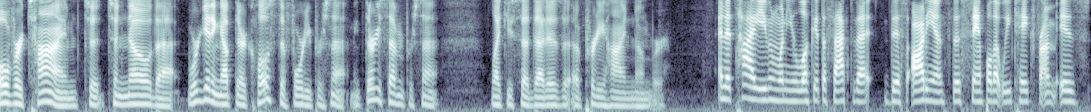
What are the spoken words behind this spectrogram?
over time to to know that we're getting up there close to 40%. I mean 37%. Like you said that is a pretty high number and it's high even when you look at the fact that this audience this sample that we take from is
